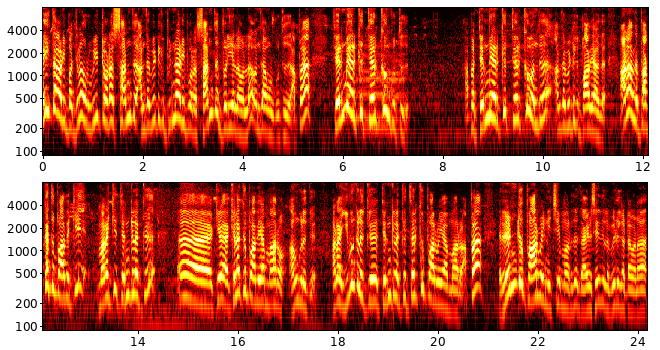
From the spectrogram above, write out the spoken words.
எய்த்தாவடி பார்த்தீங்கன்னா ஒரு வீட்டோட சந்து அந்த வீட்டுக்கு பின்னாடி போகிற சந்து பெரிய லெவலில் வந்து அவங்களுக்கு குத்துது. அப்போ தென்மேற்கு தெற்கும் குத்துது. அப்போ தென்மேற்கு தெற்கு வந்து அந்த வீட்டுக்கு பாதையாகுது ஆனால் அந்த பக்கத்து பாதைக்கு மனைக்கு தென்கிழக்கு கி- கிழக்கு பாதையாக மாறும் அவங்களுக்கு. ஆனால் இவங்களுக்கு தென்கிழக்கு தெற்கு பார்வையாக மாறும். அப்போ ரெண்டு பார்வை நிச்சயமாக வருது. தயவுசெய்து இதில் வீடு கட்ட வேணாம்.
